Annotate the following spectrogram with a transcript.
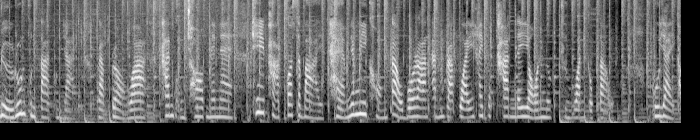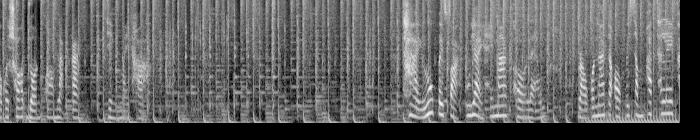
หรือรุ่นคุณตาคุณยายรับรองว่าท่านคงชอบแน่ ๆ ที่พักก็สบาย แถมยังมีของเก่าโบราณอนุรักษ์ไว้ให้พวกท่านได้ย้อนนึกถึงวันเก่าๆ ผู้ใหญ่เขาก็ชอบย้อนความหลังกัน จริงไหมคะถ่ายรูปไปฝากผู้ใหญ่ให้มากพอแล้ว เราก็น่าจะออกไปสัมผัสทะเลข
